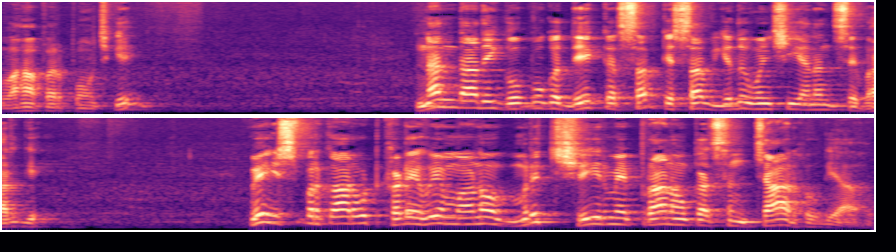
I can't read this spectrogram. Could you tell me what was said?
वहाँ पर पहुँच गए। नंद आदि गोपों को देखकर सब के सब यदुवंशी आनंद से भर गए। वे इस प्रकार उठ खड़े हुए मानो मृत शरीर में प्राणों का संचार हो गया हो।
